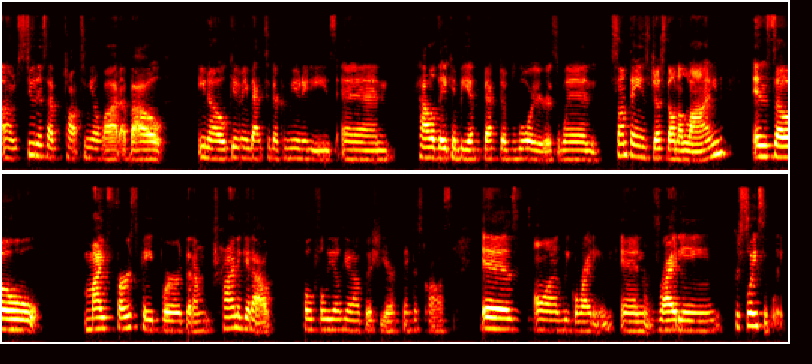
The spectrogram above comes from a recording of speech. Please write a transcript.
um, students have talked to me a lot about, you know, giving back to their communities and how they can be effective lawyers when some things just don't align. And so my first paper that I'm trying to get out, hopefully I'll get out this year, fingers crossed, is on legal writing and writing persuasively.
